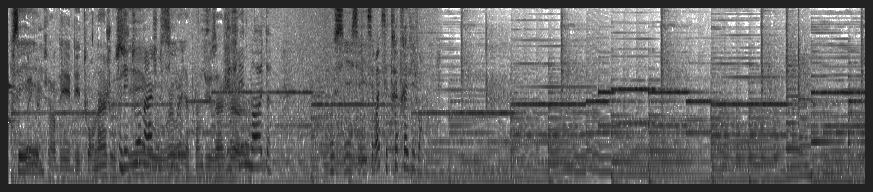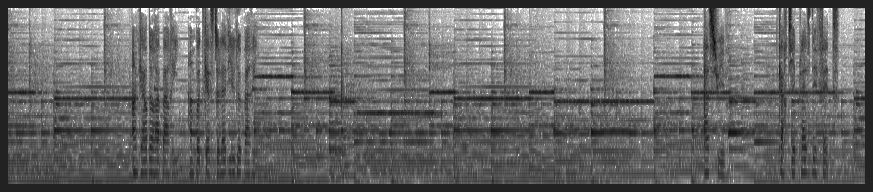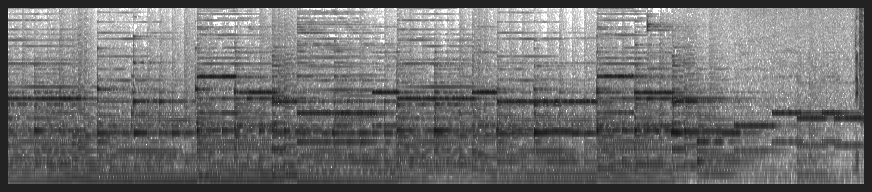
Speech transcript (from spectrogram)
Ils C'est. veulent faire des, des tournages aussi. Des tournages ou- aussi, ouais, ouais, ouais. il y a plein d'usages. Défilé de euh, mode. Aussi, c'est c'est vrai que c'est très très vivant. Quart à Paris, un podcast la ville de Paris. À suivre. Quartier Place des Fêtes.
